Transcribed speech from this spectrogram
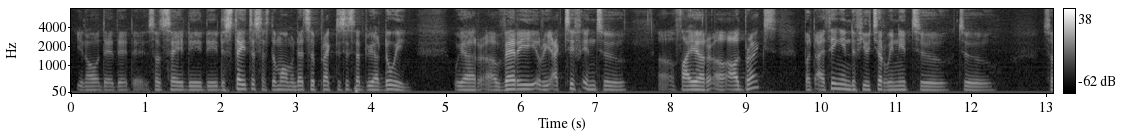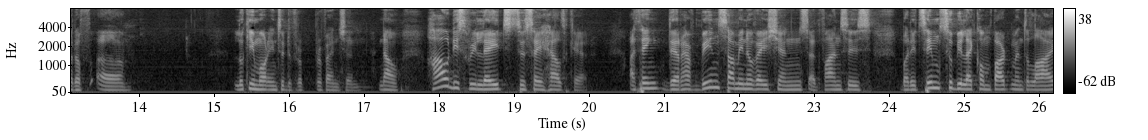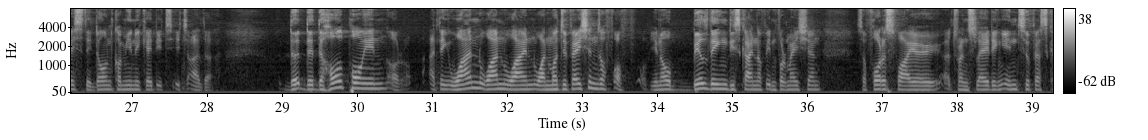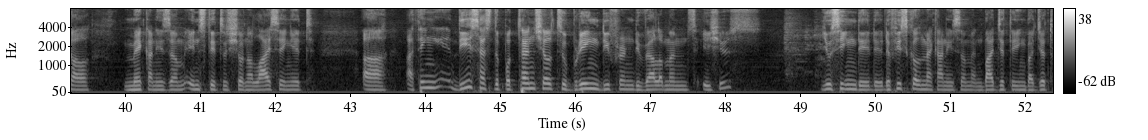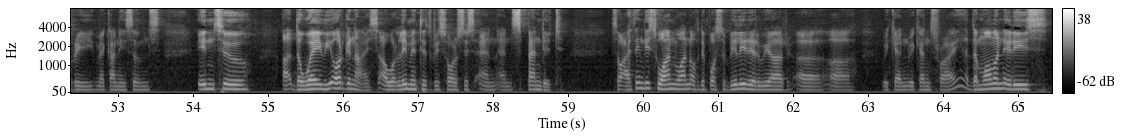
you know, the, the, the so to say, the, the, the status at the moment. That's the practices that we are doing. We are uh, very reactive into uh, fire uh, outbreaks, but I think in the future we need to, to sort of uh, looking more into the pre prevention. Now, how this relates to, say, healthcare? I think there have been some innovations, advances, but it seems to be like compartmentalized. They don't communicate each, each other. The, the, the whole point, or I think one, one, one, one motivation of, of, you know, building this kind of information, so forest fire, uh, translating into fiscal mechanism, institutionalizing it, uh, I think this has the potential to bring different development issues using the, the, the fiscal mechanism and budgeting, budgetary mechanisms into uh, the way we organize our limited resources and, and spend it. So I think this one one of the possibility that we are uh, uh, we can we can try. At the moment, it is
